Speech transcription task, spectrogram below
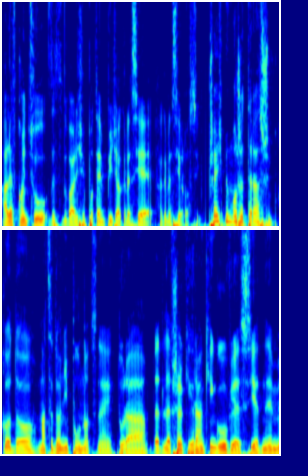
ale w końcu zdecydowali się potępić agresję, agresję Rosji. Przejdźmy może teraz szybko do Macedonii Północnej, która wedle wszelkich rankingów jest jednym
